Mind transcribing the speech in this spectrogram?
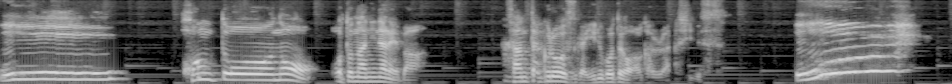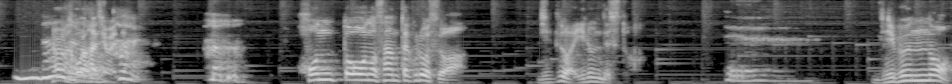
えー。本当の大人になれば、サンタクロースがいることがわかるらしいです。えー。なんだろう。これ初めてはい。本当のサンタクロースは、実はいるんですと。へー。自分の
